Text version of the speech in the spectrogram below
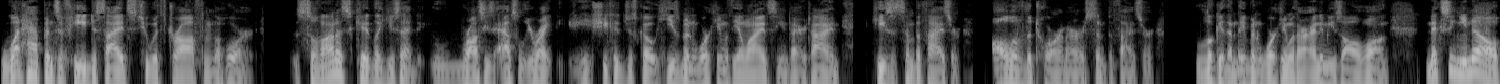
what happens if he decides to withdraw from the horde Sylvanas could, like you said, Rossi's absolutely right. He, she could just go, he's been working with the Alliance the entire time. He's a sympathizer. All of the Tauren are a sympathizer. Look at them. They've been working with our enemies all along. Next thing you know,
